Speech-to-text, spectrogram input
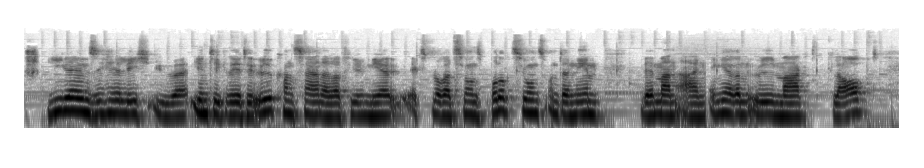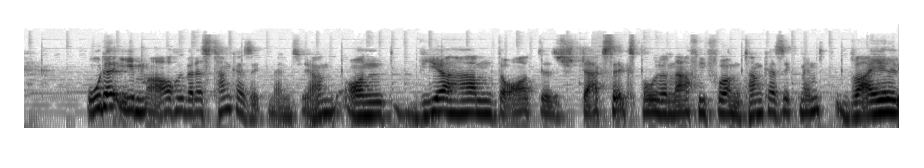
spiegeln, sicherlich über integrierte Ölkonzerne, aber viel mehr Explorations-Produktionsunternehmen, wenn man einen engeren Ölmarkt glaubt oder eben auch über das Tankersegment. Ja? Und wir haben dort das stärkste Exposure nach wie vor im Tankersegment, weil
